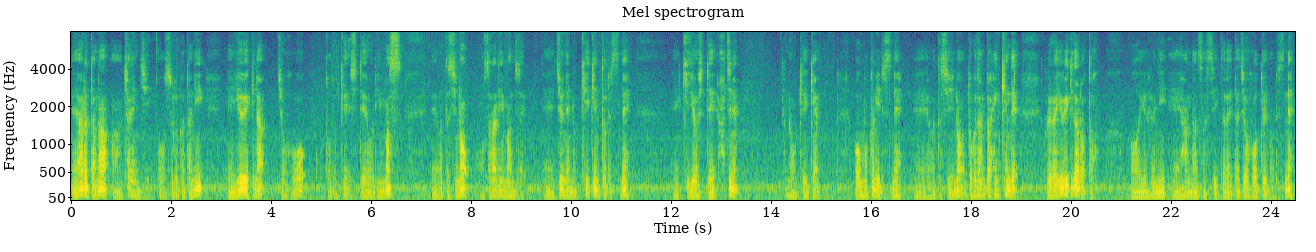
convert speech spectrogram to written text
え新たなあチャレンジをする方に、え有益な情報を届けしております、え私のサラリーマン時代、え10年の経験とですね、え起業して8年の経験をもとにですね、え私の独断と偏見でこれが有益だろうというふうに、え判断させていただいた情報というのをですね、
